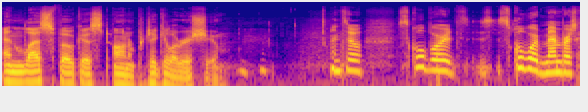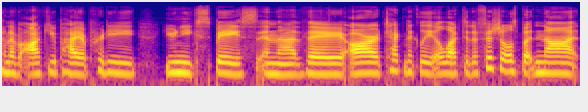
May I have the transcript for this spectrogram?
and less focused on a particular issue. And so school boards school board members kind of occupy a pretty unique space in that they are technically elected officials but not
